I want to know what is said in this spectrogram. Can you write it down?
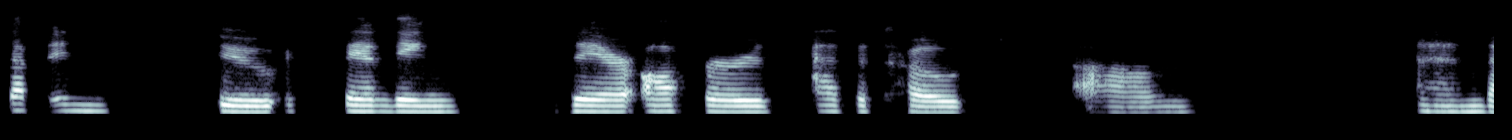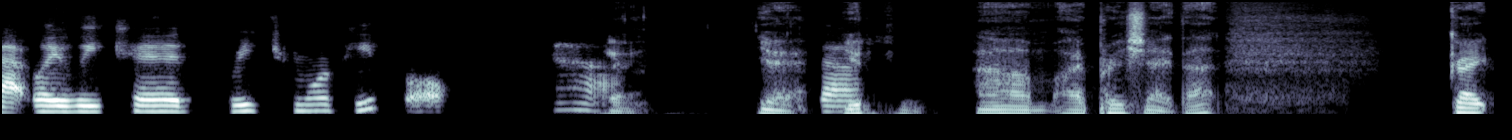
step into expanding their offers as a coach. Um, and that way we could reach more people. Yeah. Yeah. yeah. Beautiful. Um, I appreciate that. Great,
